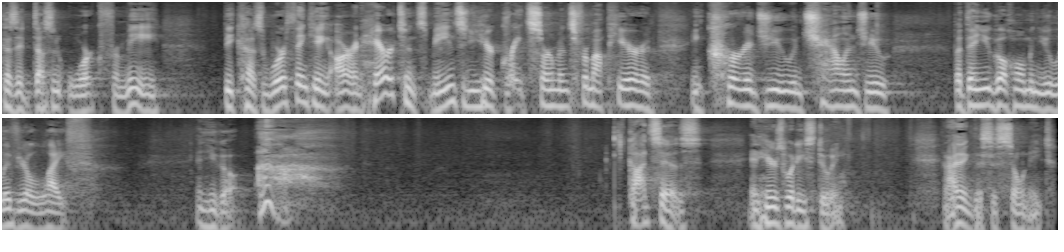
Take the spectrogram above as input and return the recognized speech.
Because it doesn't work for me because we're thinking our inheritance means, and you hear great sermons from up here and encourage you and challenge you, but then you go home and you live your life. And you go, ah. God says, and here's what he's doing. And I think this is so neat.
